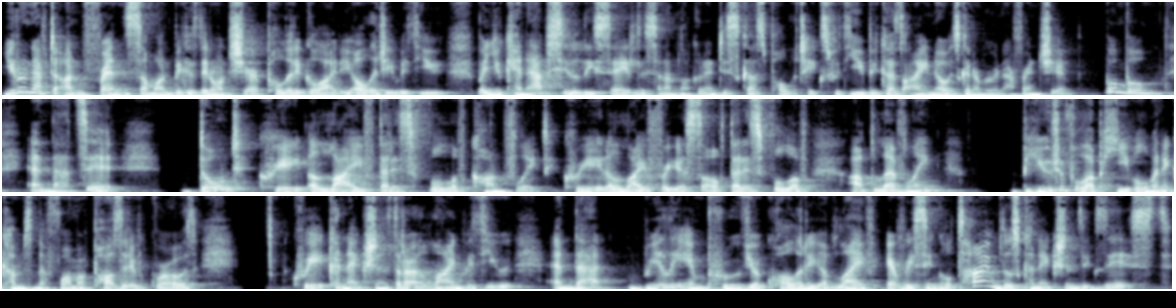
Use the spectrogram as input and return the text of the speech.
You don't have to unfriend someone because they don't share political ideology with you, but you can absolutely say, listen, I'm not going to discuss politics with you because I know it's going to ruin our friendship. Boom, boom. And that's it. Don't create a life that is full of conflict. Create a life for yourself that is full of up leveling, beautiful upheaval when it comes in the form of positive growth. Create connections that are aligned with you and that really improve your quality of life every single time those connections exist.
